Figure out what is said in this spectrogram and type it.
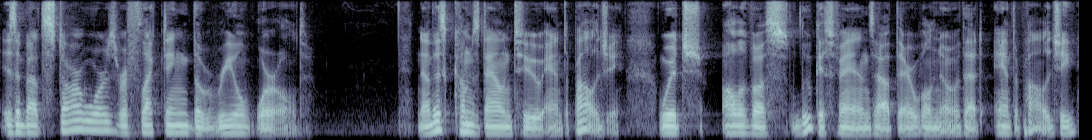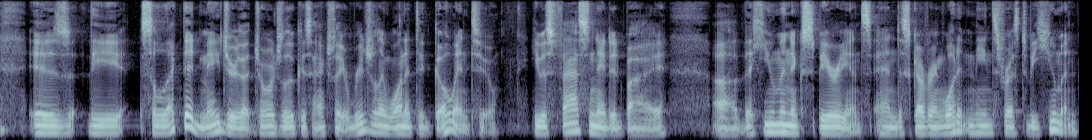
is about Star Wars reflecting the real world. Now, this comes down to anthropology, which all of us Lucas fans out there will know that anthropology is the selected major that George Lucas actually originally wanted to go into. He was fascinated by uh, the human experience and discovering what it means for us to be human.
